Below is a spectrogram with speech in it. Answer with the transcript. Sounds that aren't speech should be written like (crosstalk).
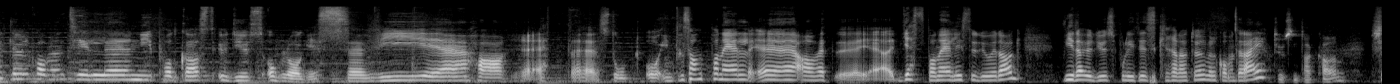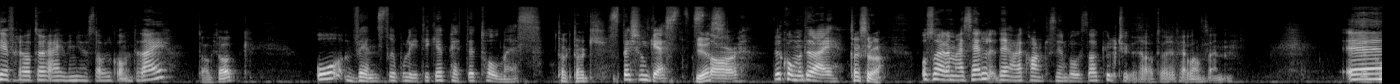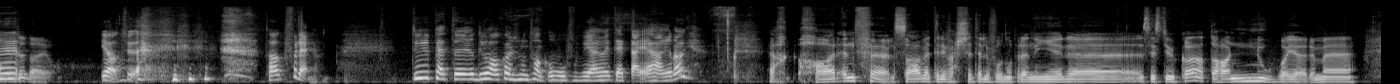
Hjertelig velkommen til eh, ny podkast Udius og Blågis. Vi eh, har et eh, stort og interessant panel av et gjestpanel i studio i dag. Vidar Udius, politisk redaktør, velkommen til deg. Tusen takk, Karen. Sjefredaktør Eivind Jøstad, velkommen til deg. Takk, takk. Og venstrepolitiker Petter Tollnes. Takk, takk. Special guest star. Yes. Velkommen til deg. Takk skal du ha. Og så er det meg selv, det er Karen Kristin Blågstad, kulturredaktør i Fjellandsvennen. Velkommen til deg òg. Ja, (laughs) takk for det. Du Petter, du har kanskje noen tanker om hvorfor vi har invitert deg her i dag? Jeg har en følelse av etter diverse telefonopprenninger eh, siste uka at det har noe å gjøre med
